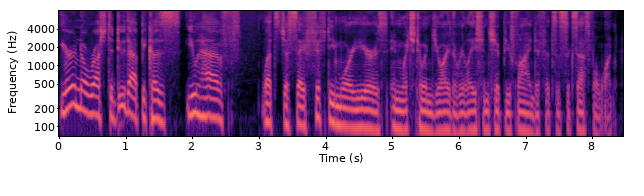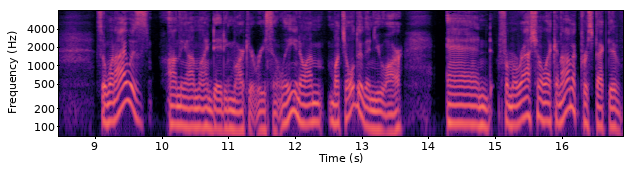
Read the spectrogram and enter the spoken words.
you're in no rush to do that because you have, let's just say, 50 more years in which to enjoy the relationship you find if it's a successful one. So when I was on the online dating market recently, you know, I'm much older than you are. And from a rational economic perspective,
